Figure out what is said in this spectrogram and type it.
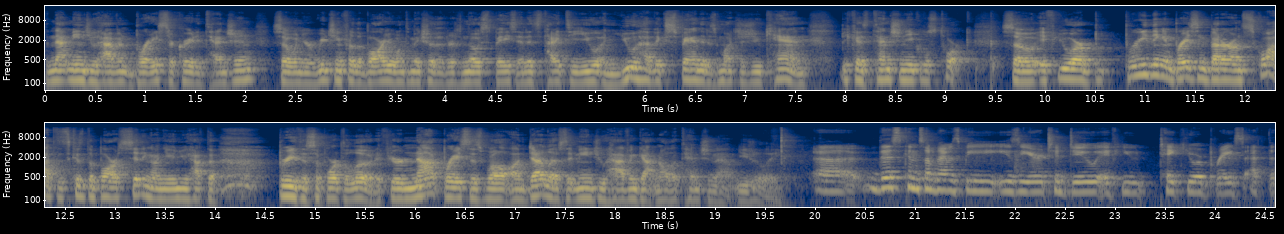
then that means you haven't braced or created tension. So when you're reaching for the bar, you want to make sure that there's no space, it is tight to you, and you have expanded as much as you can because tension equals torque. So if you are breathing and bracing better on squats, it's because the bar is sitting on you and you have to breathe to support the load. If you're not braced as well on deadlifts, it means you haven't gotten all the tension out usually. Uh, this can sometimes be easier to do if you take your brace at the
